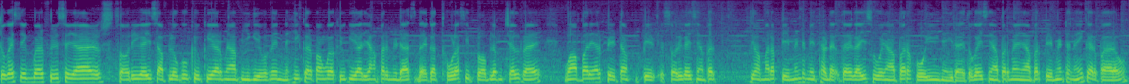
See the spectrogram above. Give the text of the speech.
तो गाइस एक बार फिर से यार सॉरी गाइस आप लोगों को क्योंकि यार मैं आप ये गिव अवे नहीं कर पाऊँगा क्योंकि यार यहाँ पर मिडास बाय का थोड़ा सी प्रॉब्लम चल रहा है। वहाँ पर यार पेटा पे, सॉरी गाइस यहाँ पर जो हमारा पेमेंट मेथड होता है गाइस वो यहाँ पर हो ही नहीं रहा है। तो गाइस यहाँ पर मैं यहाँ पर पेमेंट नहीं कर पा रहा हूँ।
